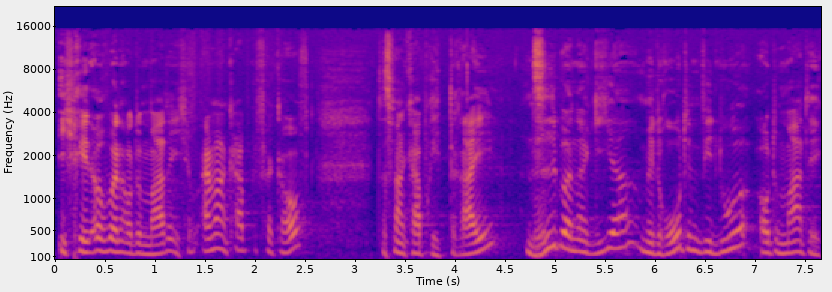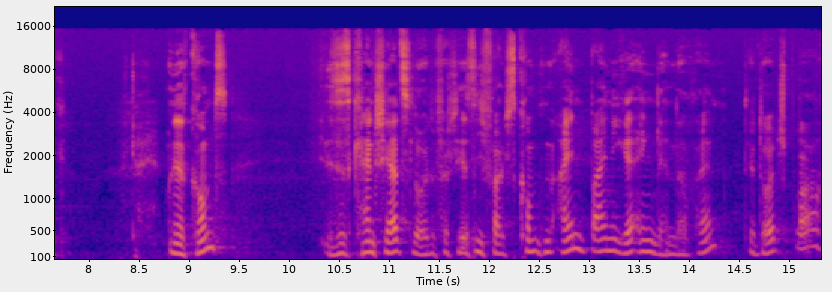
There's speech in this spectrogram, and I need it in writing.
Ich rede auch über eine Automatik. Ich habe einmal ein Capri verkauft. Das war ein Capri 3, ein silberner Gia mit rotem Velour, Automatik. Und jetzt kommt's. Es ist kein Scherz, Leute, versteht es nicht falsch. Es kommt ein einbeiniger Engländer rein, der Deutsch sprach,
